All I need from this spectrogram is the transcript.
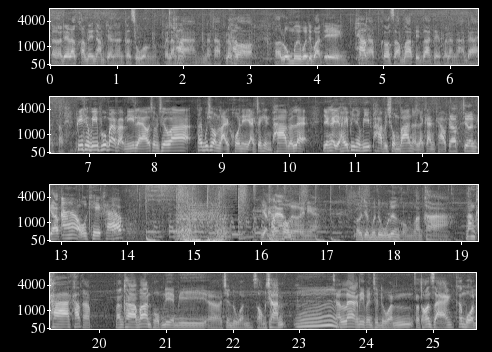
เอ่อได้รับคำแนะนำจากทางกระทรวงพลังงานนะครับ แล้วก็เอ่อลงมือปฏิบัติเองครับนะครับก็สามารถเป็นบ้านประหยัดพลังงานได้ครับพี่ทวีปพูดมาแบบนี้แล้วชมเชื่อว่าท่านผู้ชมหลายคนเนี่ยอยากจะเห็นภาพแล้วแหละยังไงเดี๋ยวให้พี่ทวีปพาไปชมบ้านหน่อยแล้วกันครับครับเชิญครับอ้าวโอเคครับ อย่างครับแรกผมเลยเนี่ยเราจะมาดูเรื่องของหลังคาหลังคาครับครับ หลังคาบ้านผมเนี่ยมีเอ่อฉนวน2ชั้นชั้นแรกนี่เป็นฉนวนสะท้อนแสงข้างบน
